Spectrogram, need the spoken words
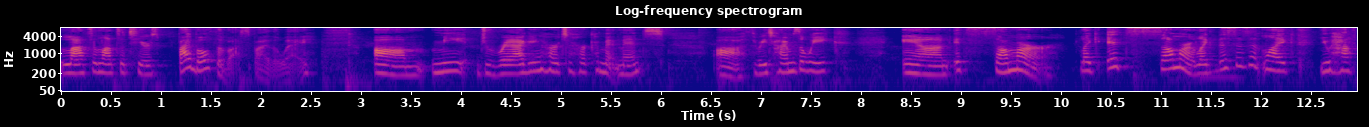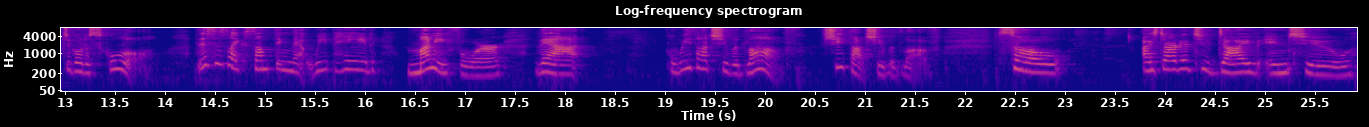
lots and lots of tears by both of us, by the way. Um, me dragging her to her commitment uh, three times a week, and it's summer. Like it's summer. Like this isn't like you have to go to school. This is like something that we paid money for that we thought she would love. She thought she would love. So I started to dive into,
